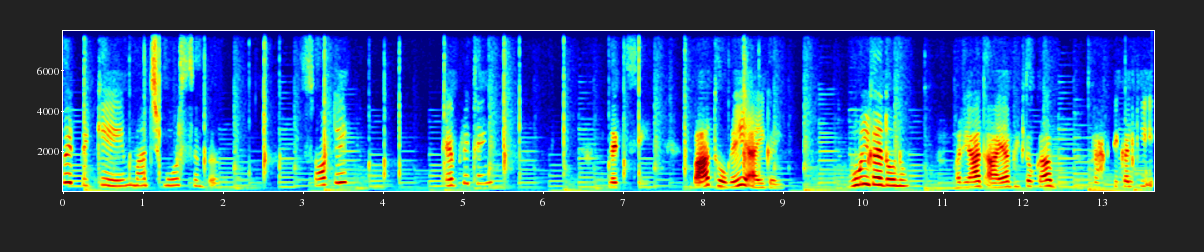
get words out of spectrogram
so it became much more simple. Sorted everything. Let's see. बात हो गई आई गई भूल गए दोनों और याद आया भी तो कब प्रैक्टिकल की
